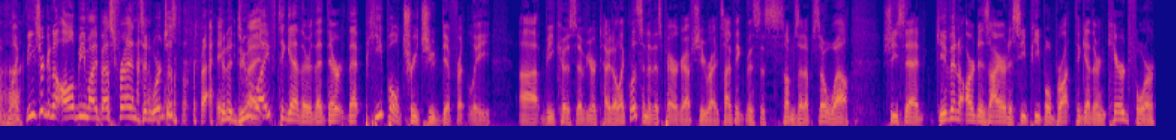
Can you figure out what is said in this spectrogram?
of like these are going to all be my best friends, and we're just Right, going to do right. life together. That they're that people treat you differently uh, because of your title. Like, listen to this paragraph she writes. I think this is, sums it up so well. She said, Given our desire to see people brought together and cared for,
